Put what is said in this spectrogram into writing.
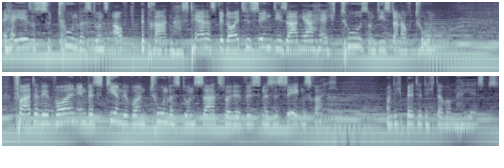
Herr Jesus, zu tun, was du uns aufgetragen hast. Herr, dass wir Leute sind, die sagen, ja, Herr, ich tue es und dies dann auch tun. Vater, wir wollen investieren, wir wollen tun, was du uns sagst, weil wir wissen, es ist segensreich. Und ich bitte dich darum, Herr Jesus.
